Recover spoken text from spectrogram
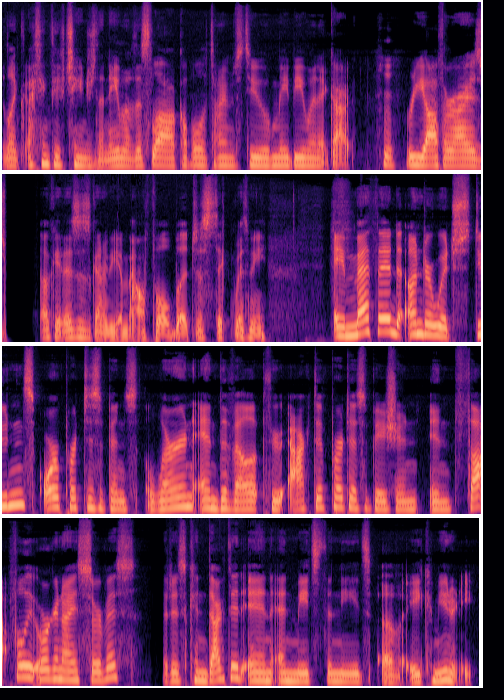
like I think they've changed the name of this law a couple of times too. Maybe when it got reauthorized. Okay, this is going to be a mouthful, but just stick with me. A method under which students or participants learn and develop through active participation in thoughtfully organized service that is conducted in and meets the needs of a community.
